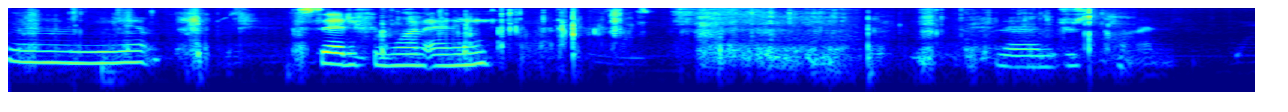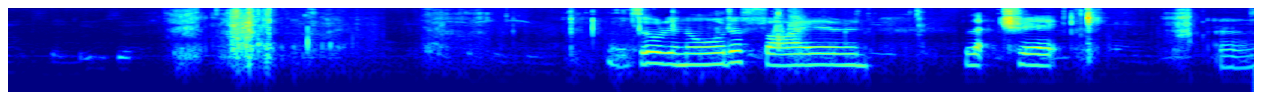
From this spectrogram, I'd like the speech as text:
Mm, yep. Said if you want any, then just comment. It's all in order, fire and electric. Uh,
